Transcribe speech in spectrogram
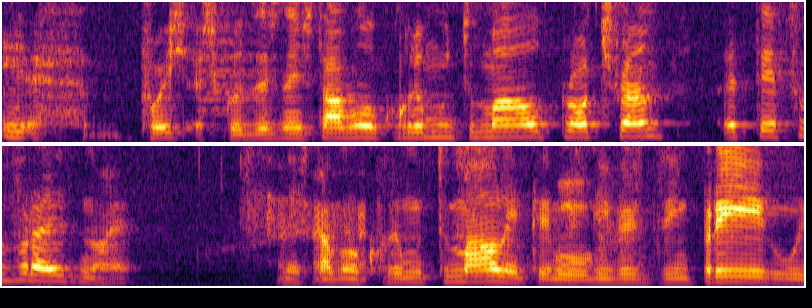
É, pois, as coisas nem estavam a correr muito mal para o Trump até fevereiro, não é? Nem estavam a correr muito mal em termos o, de níveis de desemprego,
